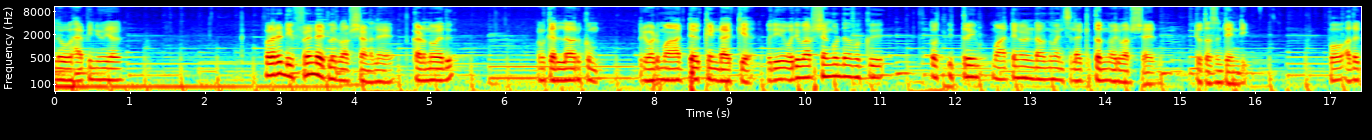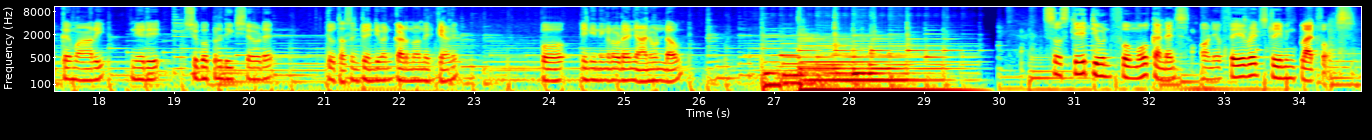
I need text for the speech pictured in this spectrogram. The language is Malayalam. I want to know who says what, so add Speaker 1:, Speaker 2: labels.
Speaker 1: ഹലോ ഹാപ്പി ന്യൂ ഇയർ വളരെ ഡിഫറെന്റ് ആയിട്ടുള്ളൊരു വർഷമാണ് അല്ലേ കടന്നുപോയത്. നമുക്കെല്ലാവർക്കും ഒരുപാട് മാറ്റമൊക്കെ ഉണ്ടാക്കിയ ഒരു ഒരു വർഷം കൊണ്ട് നമുക്ക് ഇത്രയും മാറ്റങ്ങൾ ഉണ്ടാവുമെന്ന് മനസ്സിലാക്കി തന്ന ഒരു വർഷമായിരുന്നു ടു തൗസൻഡ് ട്വന്റി അപ്പോൾ അതൊക്കെ മാറി ഇനി ഒരു ശുഭപ്രതീക്ഷയോടെ ടു തൗസൻഡ് ട്വന്റി വൺ കടന്നു വന്നിരിക്കുകയാണ്. അപ്പോൾ ഇനി നിങ്ങളോട് ഞാനും ഉണ്ടാവും. So stay tuned for more contents on your favorite streaming platforms.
